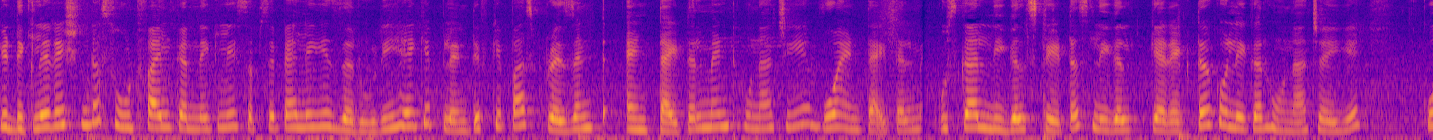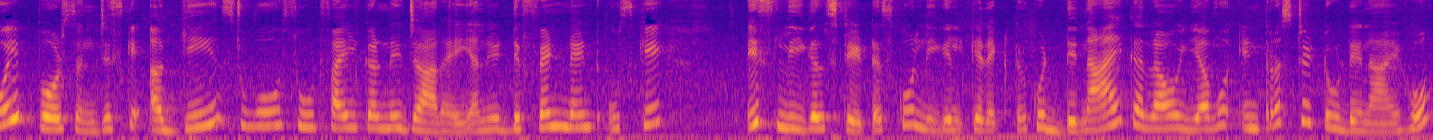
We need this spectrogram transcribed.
कि डिक्लेरेशन का सूट फ़ाइल करने के लिए सबसे पहले ये ज़रूरी है कि प्लेंटिफ के पास प्रेजेंट एंटाइटलमेंट होना चाहिए। वो एंटाइटलमेंट उसका लीगल स्टेटस लीगल कैरेक्टर को लेकर होना चाहिए। कोई पर्सन जिसके अगेंस्ट वो सूट फ़ाइल करने जा रहा है, यानी डिफेंडेंट उसके इस लीगल स्टेटस को लीगल कैरेक्टर को डिनाई कर रहा हो या वो इंटरेस्टेड टू डिनाई हो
